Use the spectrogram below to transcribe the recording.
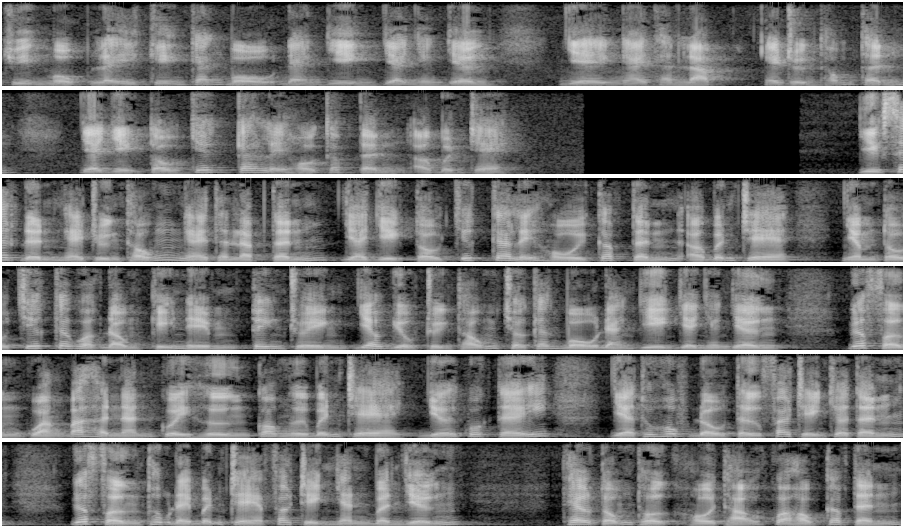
chuyên mục lấy ý kiến cán bộ, đảng viên và nhân dân về ngày thành lập, ngày truyền thống tỉnh và việc tổ chức các lễ hội cấp tỉnh ở Bến Tre. Việc xác định ngày truyền thống, ngày thành lập tỉnh và việc tổ chức các lễ hội cấp tỉnh ở Bến Tre nhằm tổ chức các hoạt động kỷ niệm, tuyên truyền, giáo dục truyền thống cho cán bộ, đảng viên và nhân dân, góp phần quảng bá hình ảnh quê hương con người Bến Tre với quốc tế và thu hút đầu tư phát triển cho tỉnh, góp phần thúc đẩy Bến Tre phát triển nhanh bền vững. Theo tổng thuật Hội thảo khoa học cấp tỉnh,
